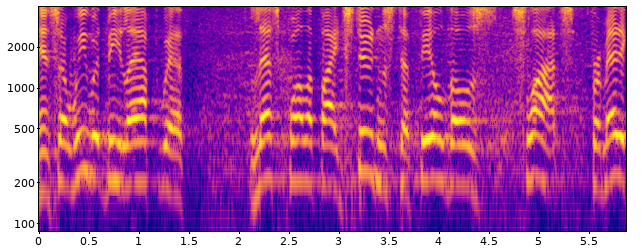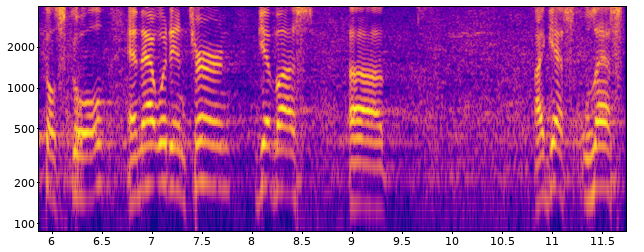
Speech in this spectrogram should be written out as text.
And so we would be left with less qualified students to fill those slots for medical school, and that would in turn give us, uh, I guess, less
